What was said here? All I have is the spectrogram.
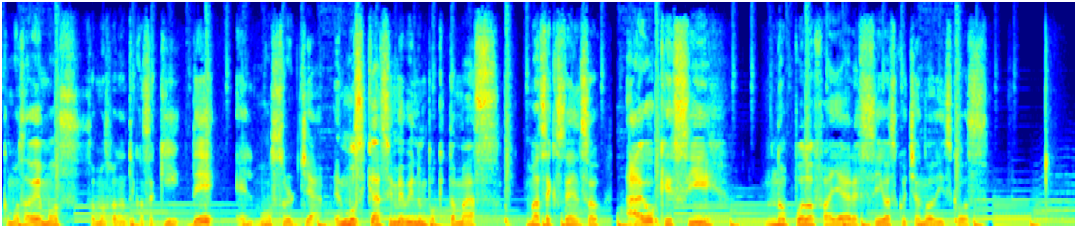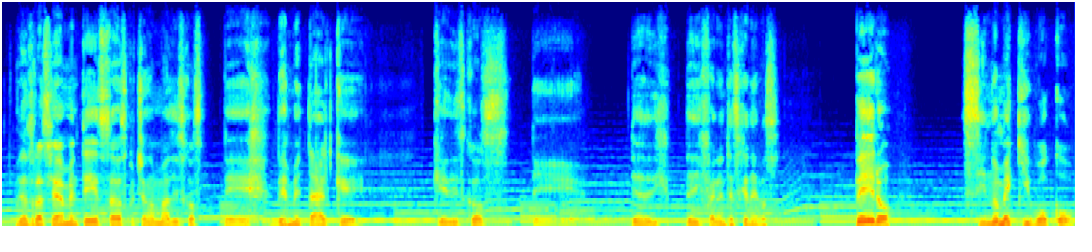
como sabemos, somos fanáticos aquí de el Monster Jam. En música sí me vino un poquito más, más extenso. Algo que sí no puedo fallar es sigo escuchando discos. Desgraciadamente he estado escuchando más discos de, de metal que, que discos de, de diferentes géneros. Pero, si no me equivoco,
